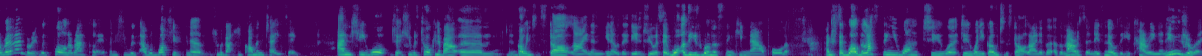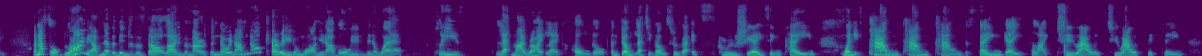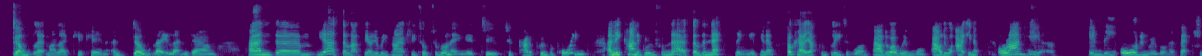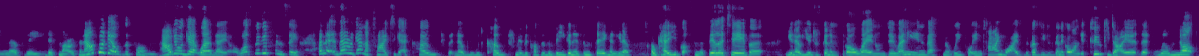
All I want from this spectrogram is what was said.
remember it was Paula Radcliffe, and she was I was watching her. She was actually commentating, and she walked. She was talking about um, going to the start line, and you know the, the interviewer said, "What are these runners thinking now, Paula?" And she said, "Well, the last thing you want to uh, do when you go to the start line of a, of a marathon is know that you're carrying an injury." And I thought, blimey, I've never been to the start line of a marathon knowing I'm not carrying one. You know, I've always been aware. Please let my right leg hold up and don't let it go through that excruciating pain when it's pound, pound, pound, the same gait for like two hours, two hours 15. Don't let my leg kick in and don't let it let me down. And um, yeah, so that's the only reason I actually took to running is to to kind of prove a point. And it kind of grew from there. So the next thing is, you know, okay, I've completed one. How do I win one? How do I, you know, or I'm here in the ordinary runner section of the this marathon. How do I get up the front? How do I get where they are? What's the difference here? And there again, I tried to get a coach, but nobody would coach me because of the veganism thing. And you know, okay, you've got some ability, but you know, you're just going to go away and undo any investment we put in time wise because you're just going to go on this kooky diet that will not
